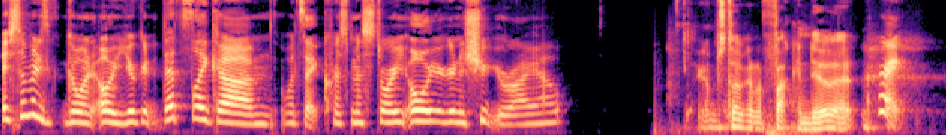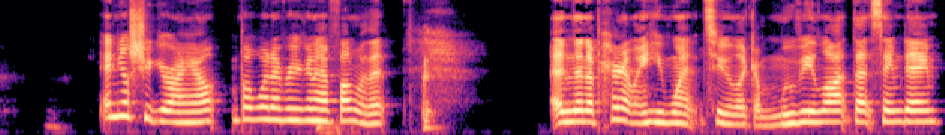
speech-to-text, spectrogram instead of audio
if somebody's going, "Oh, you're going to that's like um what's that Christmas story? Oh, you're going to shoot your eye out." Like, I'm still gonna fucking do it. Right. And you'll shoot your eye out, but whatever, you're going to have fun with it. And then apparently he went to like a movie lot that same day.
